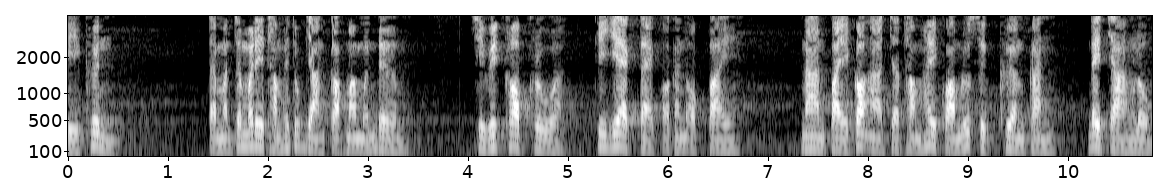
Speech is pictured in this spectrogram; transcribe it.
ดีขึ้น แต่มันจะไม่ได้ทำให้ทุกอย่างกลับมาเหมือนเดิม ชีวิตครอบครัวที่แยกแตกออกกันออกไป นานไปก็อาจจะทำให้ความรู้สึกเคืองกัน ได้จางลง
